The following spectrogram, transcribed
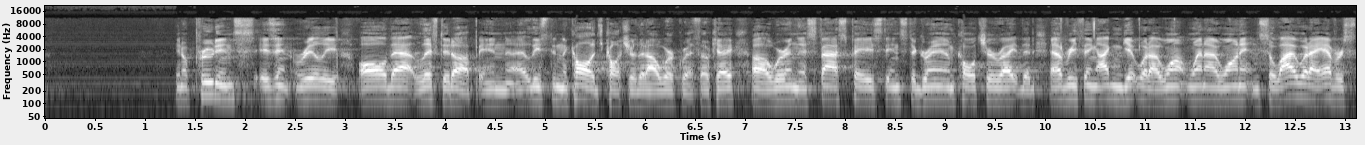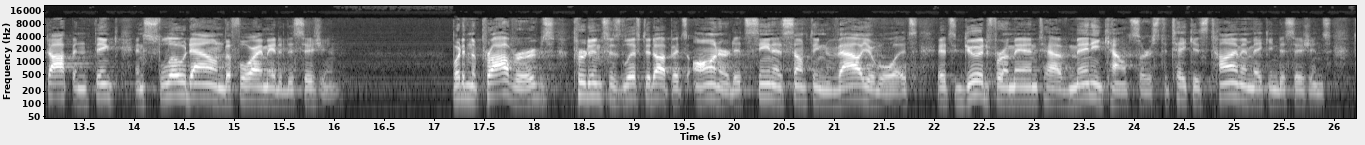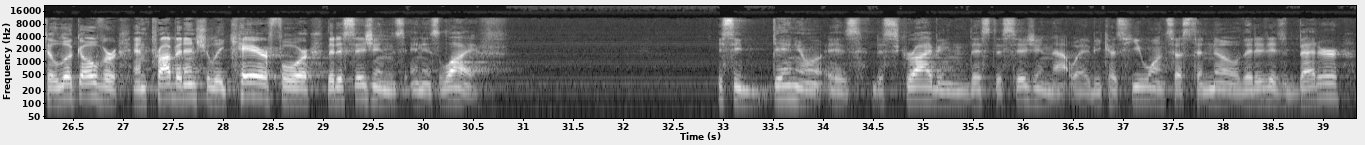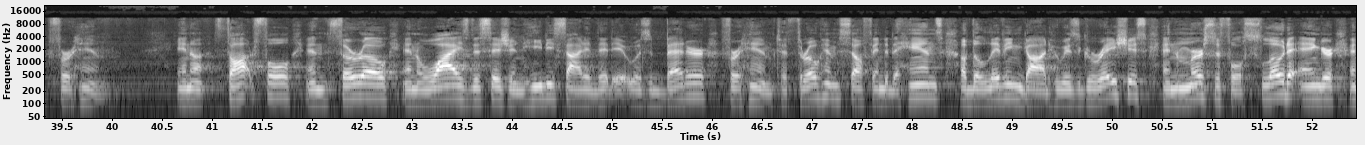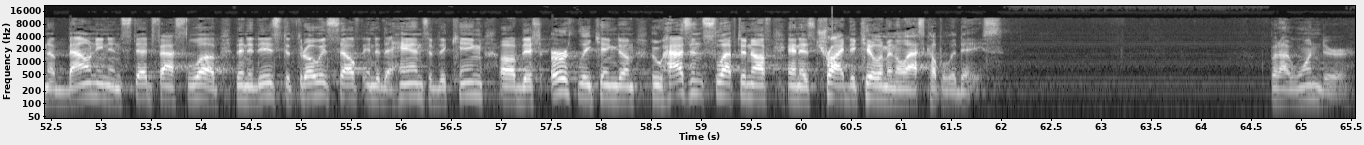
You know, prudence isn't really all that lifted up, in, at least in the college culture that I work with, okay? Uh, we're in this fast paced Instagram culture, right? That everything, I can get what I want when I want it. And so, why would I ever stop and think and slow down before I made a decision? But in the Proverbs, prudence is lifted up, it's honored, it's seen as something valuable. It's, it's good for a man to have many counselors, to take his time in making decisions, to look over and providentially care for the decisions in his life. You see, Daniel is describing this decision that way because he wants us to know that it is better for him in a thoughtful and thorough and wise decision, he decided that it was better for him to throw himself into the hands of the living God who is gracious and merciful, slow to anger, and abounding in steadfast love than it is to throw himself into the hands of the king of this earthly kingdom who hasn't slept enough and has tried to kill him in the last couple of days. But I wonder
